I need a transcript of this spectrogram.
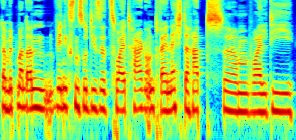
damit man dann wenigstens so diese zwei Tage und drei Nächte hat, ähm, weil die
